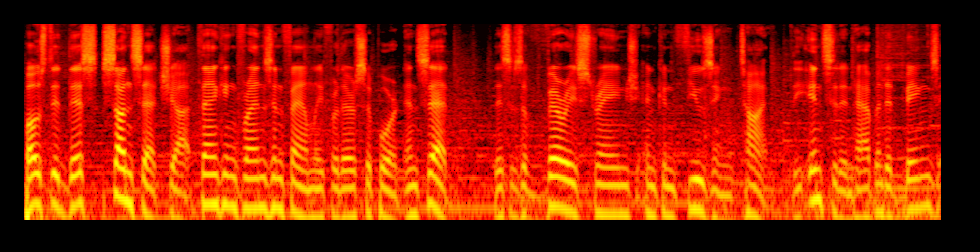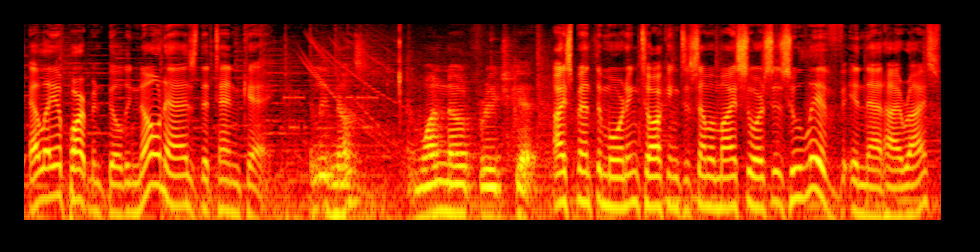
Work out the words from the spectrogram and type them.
posted this sunset shot, thanking friends and family for their support, and said, This is a very strange and confusing time. The incident happened at Bing's LA apartment building known as the 10K. I leave notes. One note for each kid. I spent the morning talking to some of my sources who live in that high rise.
